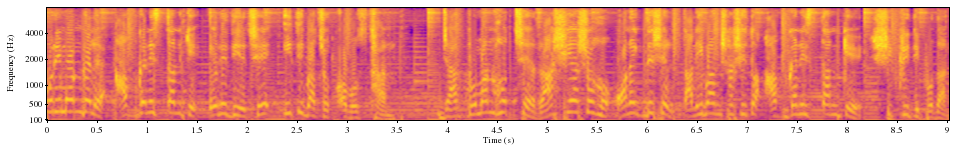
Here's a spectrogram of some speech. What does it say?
পরিমণ্ডলে আফগানিস্তানকে এনে দিয়েছে ইতিবাচক অবস্থান, যার প্রমাণ হচ্ছে রাশিয়া সহ অনেক দেশের তালিবান শাসিত আফগানিস্তানকে স্বীকৃতি প্রদান।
